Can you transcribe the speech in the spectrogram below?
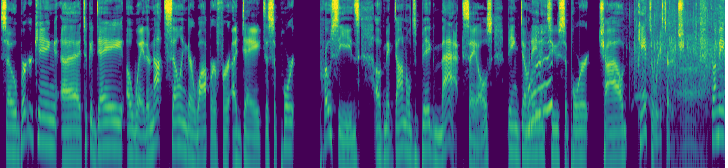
So, Burger King uh, took a day away. They're not selling their Whopper for a day to support proceeds of McDonald's Big Mac sales being donated What? to support child cancer research. So I mean,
